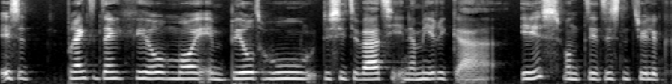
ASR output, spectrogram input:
is het, brengt het denk ik heel mooi in beeld hoe de situatie in Amerika is. Want dit is natuurlijk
